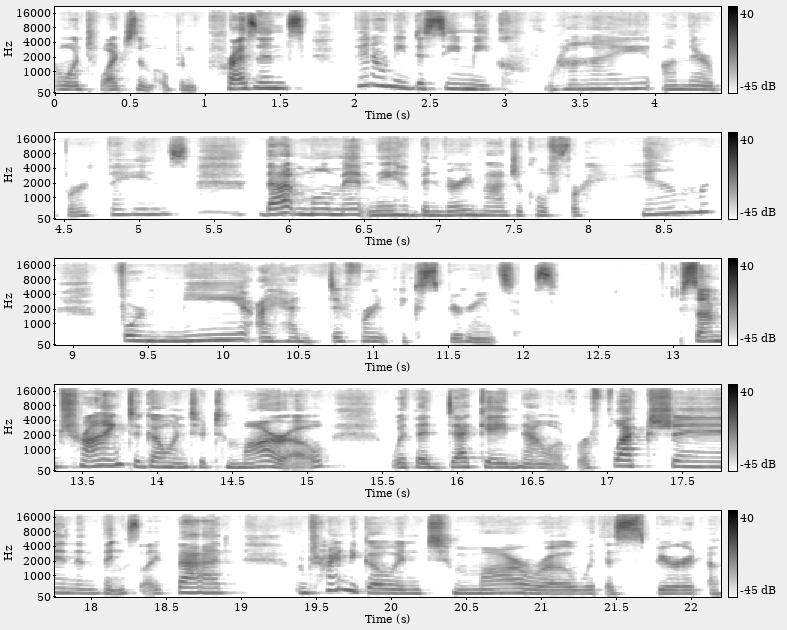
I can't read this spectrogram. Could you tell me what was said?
I want to watch them open presents. They don't need to see me cry on their birthdays. That moment may have been very magical for him. For me, I had different experiences. So I'm trying to go into tomorrow with a decade now of reflection and things like that. I'm trying to go in tomorrow with a spirit of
